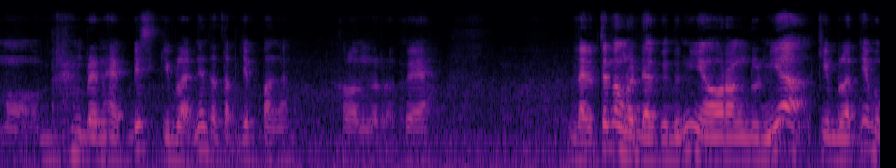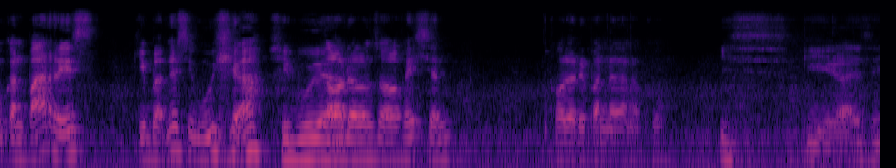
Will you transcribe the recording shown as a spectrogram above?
Mau brand-brand habis kiblatnya tetap Jepang kan kalau menurut aku ya dan itu emang udah diakui dunia orang dunia kiblatnya bukan Paris kiblatnya Shibuya Shibuya. kalau dalam soal fashion kalau dari pandangan aku Ih, gila sih.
